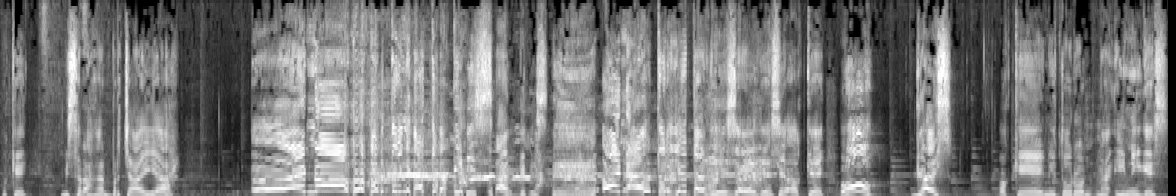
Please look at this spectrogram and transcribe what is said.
Oke, okay, Mister akan percaya. Uh, no, ternyata bisa guys. Oh no, ternyata bisa ya guys ya. Oke. Okay. Oh, guys. Oke, okay, ini turun. Nah ini guys.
